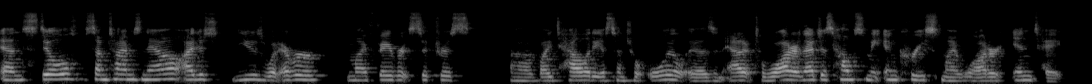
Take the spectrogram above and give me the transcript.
and still sometimes now, I just use whatever my favorite citrus uh, vitality essential oil is and add it to water and that just helps me increase my water intake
